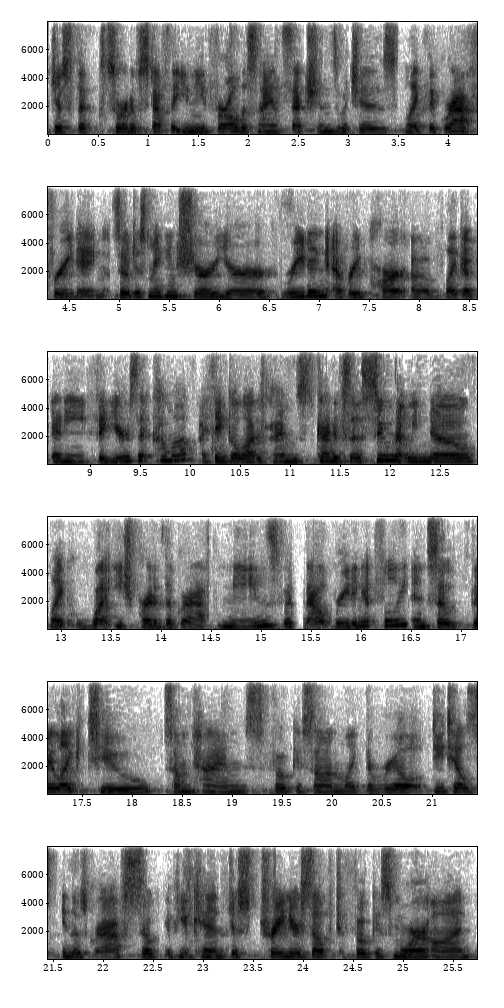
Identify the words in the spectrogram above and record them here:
just the sort of stuff that you need for all the science sections, which is like the graph reading. So just making sure you're reading every part of like of any figures that come up. I think a lot of times kind of assume that we know like what each part of the graph means without reading it fully. And so they like to sometimes focus on like the real details in those graphs. So if you can just train yourself to focus more on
